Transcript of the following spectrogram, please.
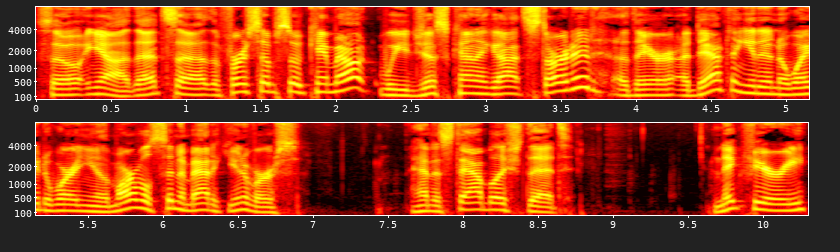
So yeah, that's uh, the first episode came out. We just kind of got started. Uh, they're adapting it in a way to where you know the Marvel Cinematic Universe had established that Nick Fury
